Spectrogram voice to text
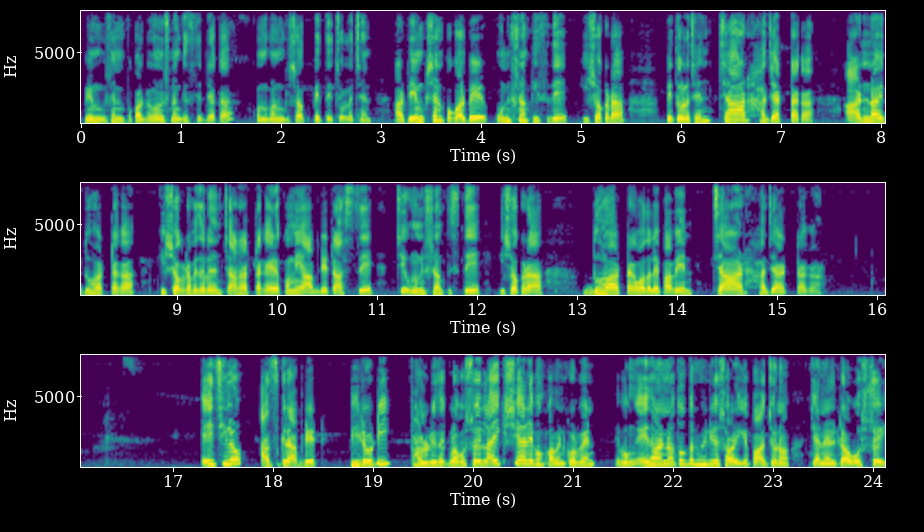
পিএম কিষাণ প্রকল্পের উনিশ নং কিস্তির টাকা কোন কোন কৃষক পেতে চলেছেন। আর পিএম কিষাণ প্রকল্পের উনিশ নং কিস্তিতে কৃষকরা পেতে চলেছেন চার হাজার টাকা, আট নয় দু হাজার টাকা কৃষকরা পেতে চলেছেন চার হাজার টাকা এরকমই আপডেট আসছে যে উনিশ নং কিস্তিতে কৃষকরা দু হাজার টাকা বদলে পাবেন চার হাজার টাকা। এই ছিল আজকের আপডেট ভিডিওটি ভালো লেগে থাকলে অবশ্যই লাইক শেয়ার এবং কমেন্ট করবেন এবং এই ধরনের নতুন নতুন ভিডিও সবাইকে পাওয়ার জন্য চ্যানেলটা অবশ্যই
